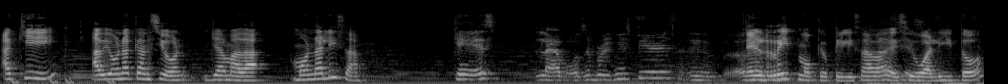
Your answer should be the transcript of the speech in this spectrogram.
Aquí había una canción llamada Mona Lisa. que es la voz de Britney Spears. eh, o sea, El ritmo que utilizaba es igualito.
